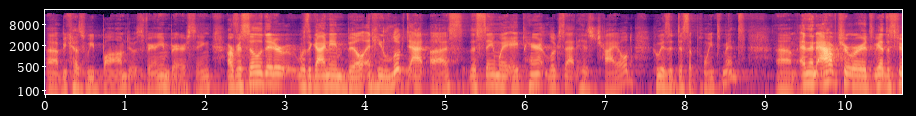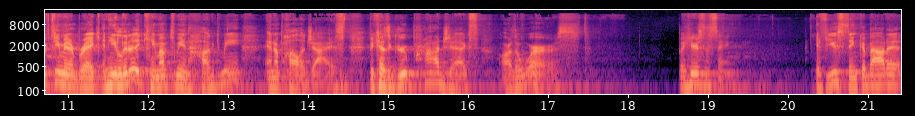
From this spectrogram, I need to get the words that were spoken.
uh, because we bombed. It was very embarrassing. Our facilitator was a guy named Bill, and he looked at us the same way a parent looks at his child who is a disappointment. Um, and then afterwards, we had this 15 minute break, and he literally came up to me and hugged me and apologized because group projects are the worst. But here's the thing if you think about it,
